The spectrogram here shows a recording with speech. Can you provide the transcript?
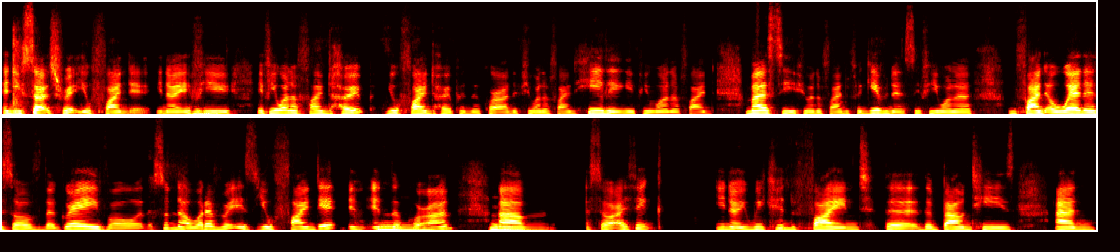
and you search for it, you'll find it. You know, if mm, you if you want to find hope, you'll find hope in the Quran. If you want to find healing, if you want to find mercy, if you want to find forgiveness, if you want to find awareness of the grave or the Sunnah, whatever it is, you'll find it in in the mm, Quran. mm, Um, so I think you know we can find the the bounties and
